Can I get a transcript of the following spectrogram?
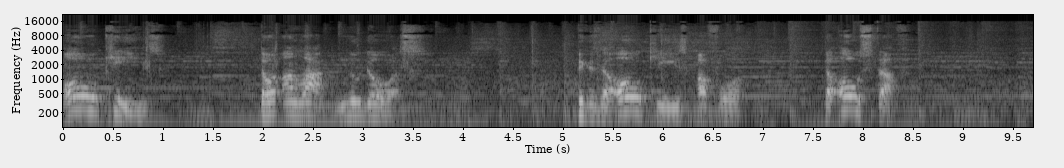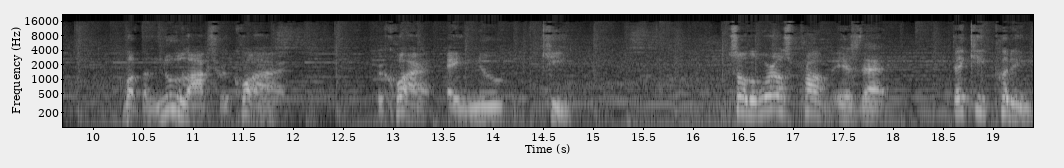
old keys don't unlock new doors. Because the old keys are for the old stuff. But the new locks require require a new key. So the world's problem is that they keep putting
